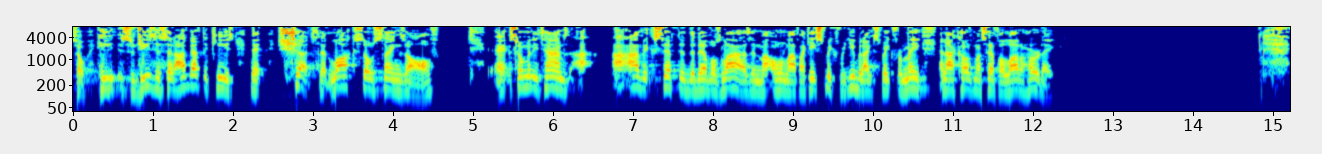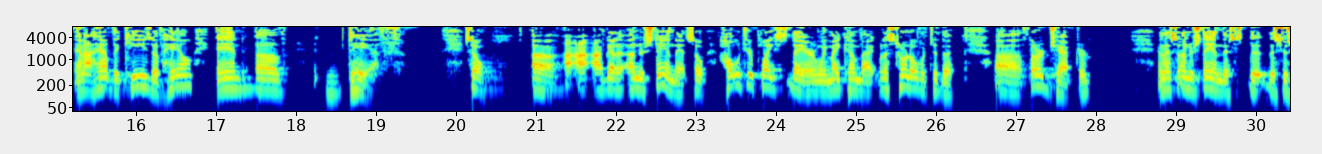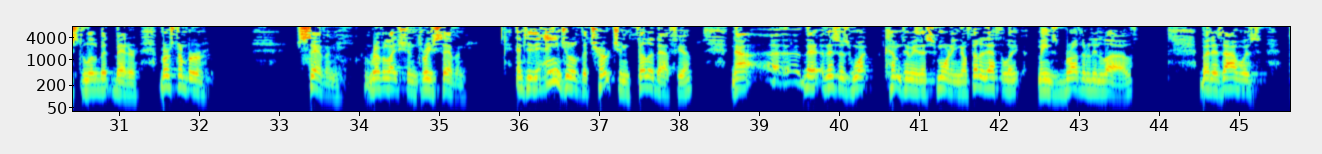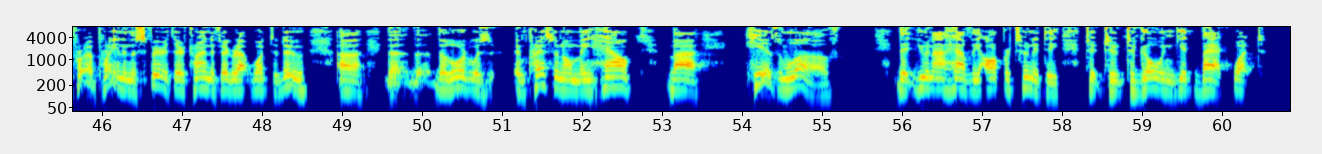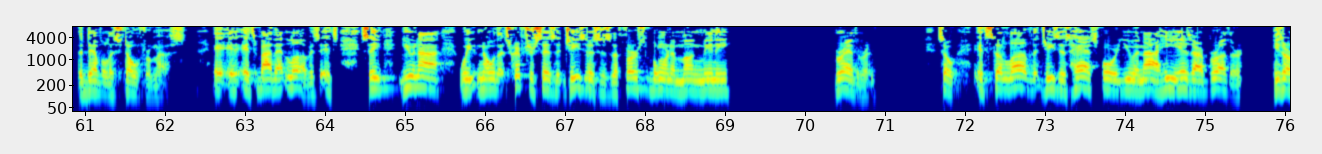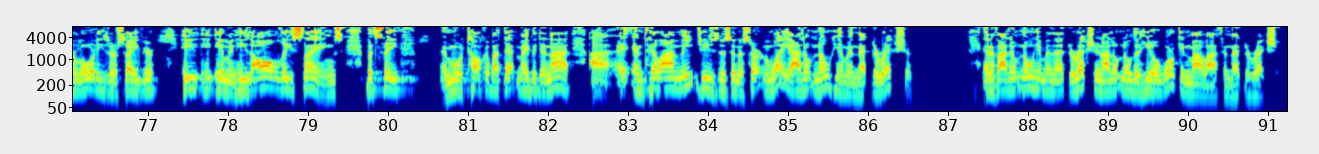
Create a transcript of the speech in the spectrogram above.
so he so Jesus said, "I've got the keys that shuts that locks those things off." So many times I, I've accepted the devil's lies in my own life. I can't speak for you, but I can speak for me, and I cause myself a lot of heartache and I have the keys of hell and of death. So, uh, I, have got to understand that. So hold your place there and we may come back, but let's turn over to the, uh, third chapter and let's understand this, this just a little bit better. Verse number seven, Revelation 3 7. And to the angel of the church in Philadelphia, now, uh, th- this is what come to me this morning. You know, Philadelphia means brotherly love. But as I was pr- praying in the spirit there, trying to figure out what to do, uh, the, the, the Lord was impressing on me how by His love that you and I have the opportunity to, to, to go and get back what the devil has stole from us. it's by that love. It's, it's, see, you and I, we know that scripture says that Jesus is the firstborn among many brethren. So it's the love that Jesus has for you and I. He is our brother. He's our Lord. He's our Savior. He, he I mean, He's all these things. But see, and we'll talk about that maybe tonight. I, until I meet Jesus in a certain way, I don't know Him in that direction. And if I don't know Him in that direction, I don't know that He'll work in my life in that direction.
